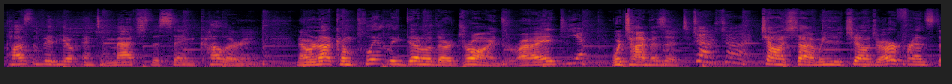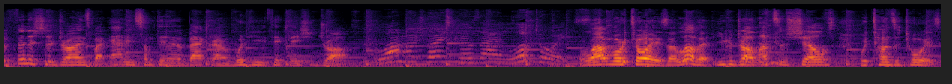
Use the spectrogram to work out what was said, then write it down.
pause the video, and to match the same coloring. Now we're not completely done with our drawings, right? Yep. What time is it? Challenge time. Challenge time. We need to challenge our friends to finish their drawings by adding something in the background. What do you think they should draw? A lot more toys because I love toys. A lot more toys. I love it. You could draw lots of shelves with tons of toys.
